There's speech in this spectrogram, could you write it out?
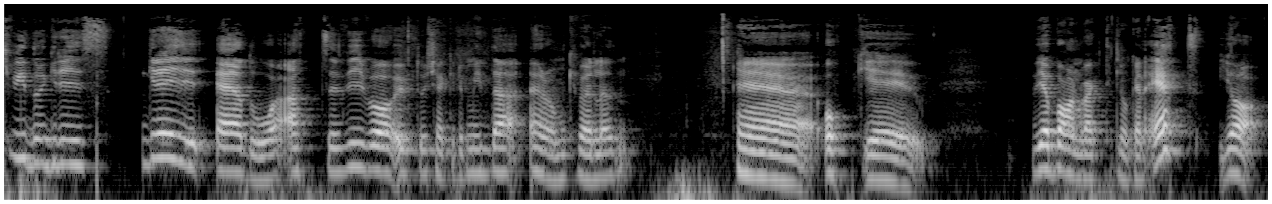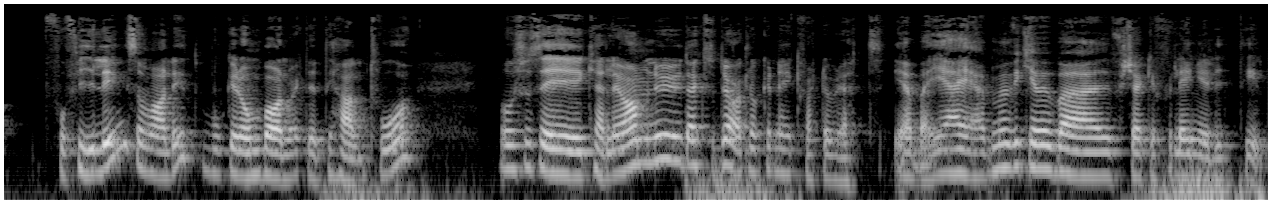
kvinnogris-grej är då att vi var ute och käkade middag häromkvällen. Eh, och eh, vi har barnvakt till klockan ett. Jag får feeling som vanligt. Bokar om barnvakten till halv två. Och så säger Kalle, ja men nu är det dags att dra. Klockan är kvart över ett. Jag bara, ja ja, men vi kan väl bara försöka förlänga det lite till.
